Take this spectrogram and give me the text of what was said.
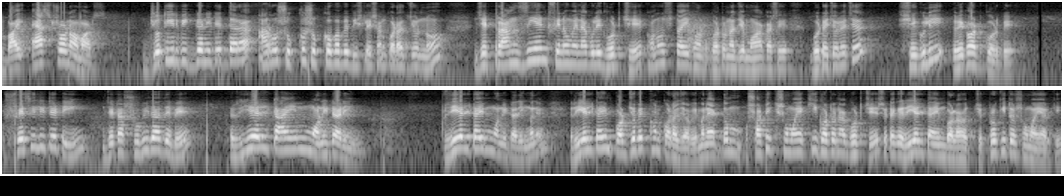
বাই অ্যাস্ট্রোনমার্স জ্যোতির্বিজ্ঞানীদের দ্বারা আরও সূক্ষ্ম সূক্ষ্মভাবে বিশ্লেষণ করার জন্য যে ট্রানজিয়েন্ট ফেনোমেনাগুলি ঘটছে, ক্ষণস্থায়ী ঘটনা যে মহাকাশে ঘটে চলেছে, সেগুলি রেকর্ড করবে। ফেসিলিটেটিং যেটা সুবিধা দেবে real time monitoring real time monitoring মানে রিয়েল টাইম পর্যবেক্ষণ করা যাবে। মানে একদম সঠিক সময়ে কি ঘটনা ঘটছে সেটাকে রিয়েল টাইম বলা হচ্ছে, প্রকৃত সময় আর কি।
